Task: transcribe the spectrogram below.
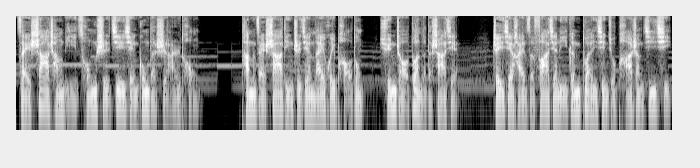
在纱厂里从事接线工的是儿童，他们在纱锭之间来回跑动，寻找断了的纱线。这些孩子发现了一根断线，就爬上机器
